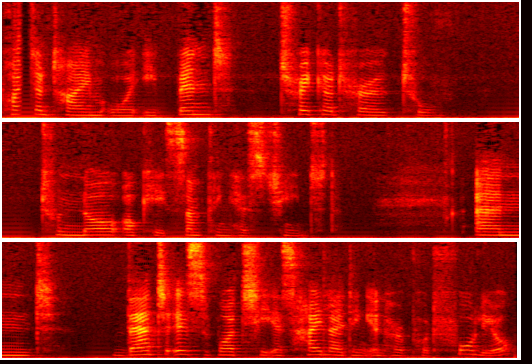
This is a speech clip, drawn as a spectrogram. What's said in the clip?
point in time or event triggered her to to know okay something has changed. And that is what she is highlighting in her portfolio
